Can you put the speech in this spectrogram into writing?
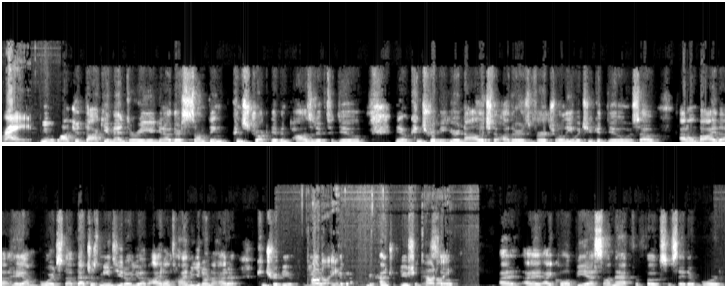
right? You know, watch a documentary. You know, there's something constructive and positive to do. You know, contribute your knowledge to others virtually, which you could do. So I don't buy the "hey, I'm bored" stuff. That just means you know you have idle time and you don't know how to contribute. You totally, your contribution. Totally. So, I, I, I, call BS on that for folks who say they're bored.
